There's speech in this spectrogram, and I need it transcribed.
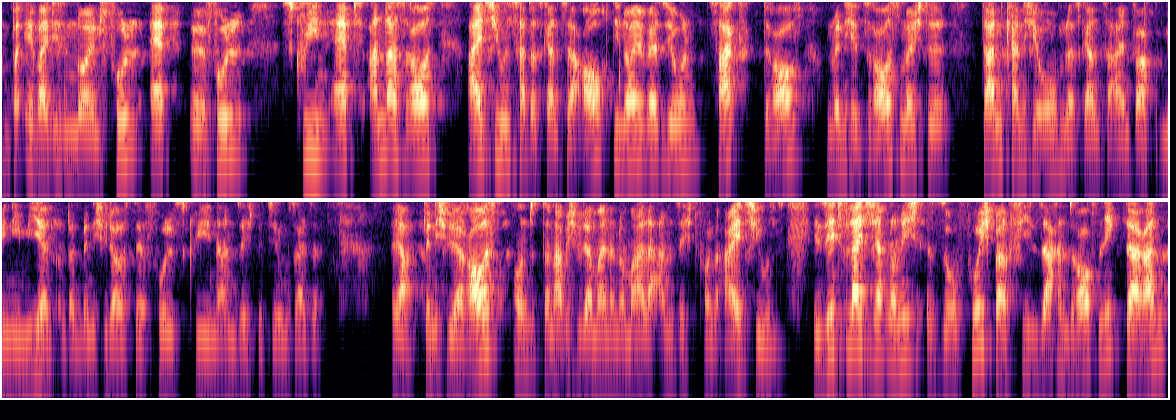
bei, bei, diesen neuen Full, App, äh, Full Screen Apps anders raus. iTunes hat das Ganze auch, die neue Version. Zack, drauf. Und wenn ich jetzt raus möchte, dann kann ich hier oben das Ganze einfach minimieren. Und dann bin ich wieder aus der Fullscreen-Ansicht beziehungsweise ja, bin ich wieder raus und dann habe ich wieder meine normale Ansicht von iTunes. Ihr seht vielleicht, ich habe noch nicht so furchtbar viel Sachen drauf. Liegt daran,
